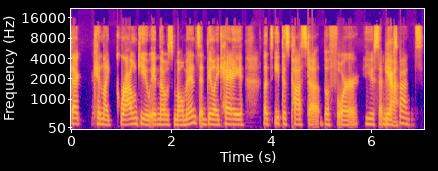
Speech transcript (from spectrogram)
that can like ground you in those moments and be like, hey, let's eat this pasta before you send a Yeah. response.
